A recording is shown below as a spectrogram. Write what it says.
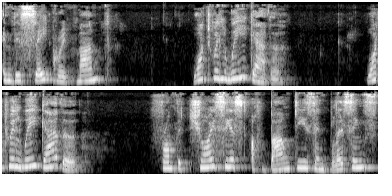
in this sacred month, what will we gather? What will we gather from the choicest of bounties and blessings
